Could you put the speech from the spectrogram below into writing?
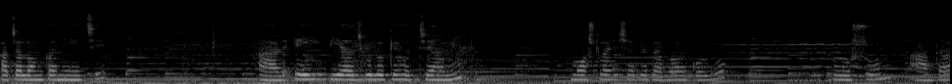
কাঁচা লঙ্কা নিয়েছি। আর এই পেঁয়াজগুলোকে হচ্ছে আমি মশলা হিসাবে ব্যবহার করব। রসুন, আদা,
